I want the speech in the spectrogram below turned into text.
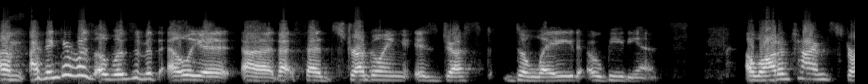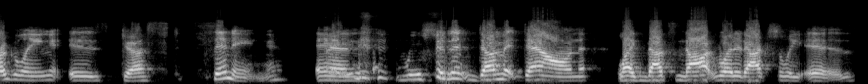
um, I think it was Elisabeth Elliot uh, that said struggling is just delayed obedience. a lot of times struggling is just sinning and we shouldn't dumb it down like that's not what it actually is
